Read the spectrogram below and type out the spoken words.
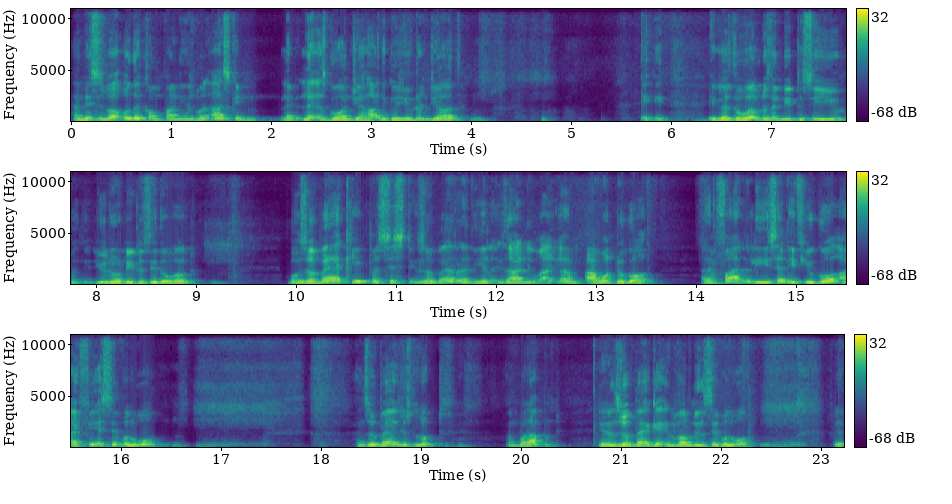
And this is why other companions will ask him, let, let us go on jihad because you've done jihad. because the world doesn't need to see you, and you don't need to see the world. But Zubair keep persisting, Zubair radiallahu I, um, I want to go. And finally he said, if you go, I fear civil war. And Zubair just looked. And what happened? Didn't Zubair get involved in civil war? Look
